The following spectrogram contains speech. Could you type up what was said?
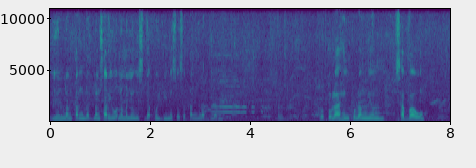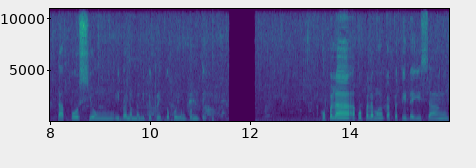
yun lang tanglad lang. Sariwa naman yung isda pwede na siya sa tanglad lang. Tutulahin ko lang yun sabaw. Tapos yung iba naman ipiprito ko yung konti ako pala ako pala mga kapatid ay isang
